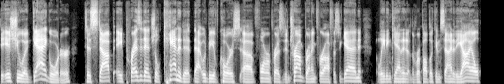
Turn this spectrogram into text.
to issue a gag order to stop a presidential candidate. That would be, of course, uh, former President Trump running for office again, the leading candidate on the Republican side of the aisle.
